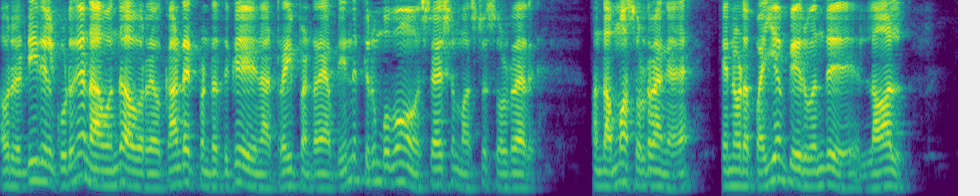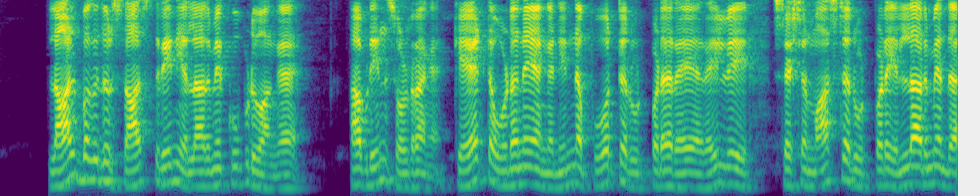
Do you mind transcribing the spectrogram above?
அவர் டீட்டெயில் கொடுங்க நான் வந்து அவரை காண்டாக்ட் பண்ணுறதுக்கு நான் ட்ரை பண்ணுறேன் அப்படின்னு திரும்பவும் ஸ்டேஷன் மாஸ்டர் சொல்கிறாரு அந்த அம்மா சொல்கிறாங்க என்னோட பையன் பேர் வந்து லால். லால் பகதூர் சாஸ்திரின்னு எல்லாருமே கூப்பிடுவாங்க அப்படின்னு சொல்கிறாங்க கேட்ட உடனே அங்கே நின்ன போர்ட்டர் உட்பட ரே- ரயில்வே ஸ்டேஷன் மாஸ்டர் உட்பட எல்லாருமே அந்த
